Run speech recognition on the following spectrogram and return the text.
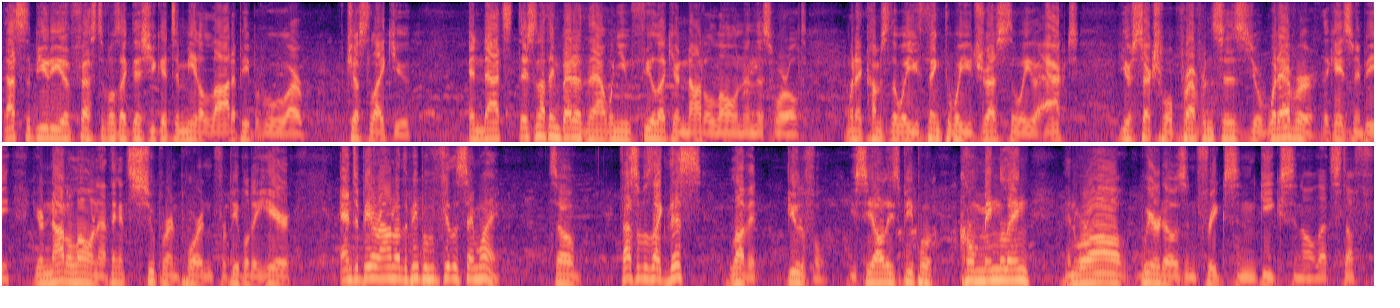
that's the beauty of festivals like this. You get to meet a lot of people who are just like you, and that's there's nothing better than that when you feel like you're not alone in this world. When it comes to the way you think, the way you dress, the way you act, your sexual preferences, your whatever the case may be, you're not alone. And I think it's super important for people to hear and to be around other people who feel the same way. So festivals like this, love it. Beautiful. You see all these people commingling, and we're all weirdos and freaks and geeks and all that stuff.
